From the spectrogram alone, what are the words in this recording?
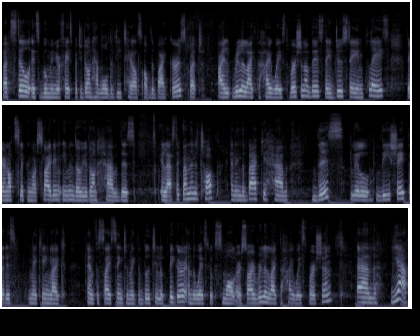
but still it's boom in your face, but you don't have all the details of the bikers. But I really like the high waist version of this. They do stay in place. They are not slipping or sliding, even though you don't have this elastic band in the top. And in the back you have this little V shape that is making like emphasizing to make the booty look bigger and the waist look smaller. So I really like the high waist version. And yeah,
